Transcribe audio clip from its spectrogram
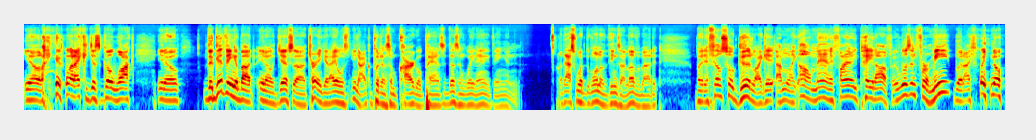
you know like what I could just go walk you know the good thing about you know Jeff's uh, tourniquet I always you know I could put on some cargo pants it doesn't weigh anything and that's what one of the things I love about it. But it felt so good. Like it, I'm like, oh man, it finally paid off. It wasn't for me, but I, you know,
